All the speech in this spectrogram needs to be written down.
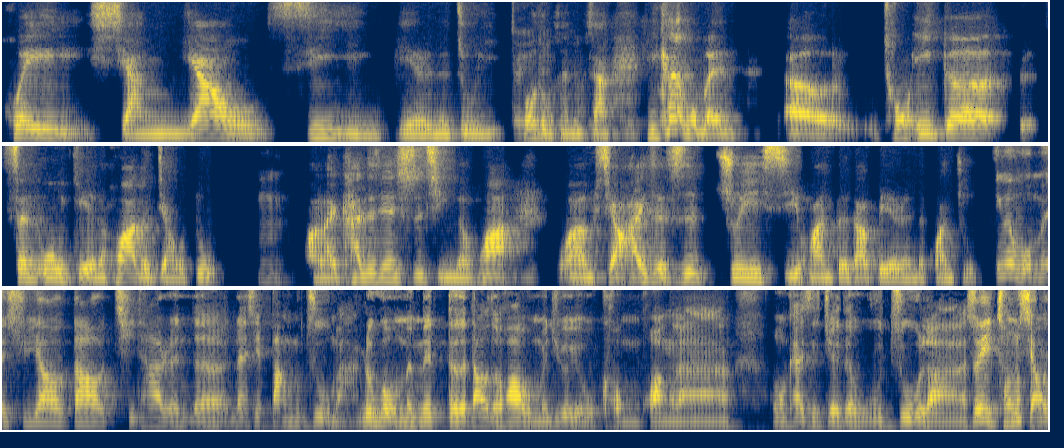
会想要吸引别人的注意。某种程度上，你看我们呃，从一个生物演化的角度嗯，好来看这件事情的话，呃，小孩子是最喜欢得到别人的关注。因为我们需要到其他人的那些帮助嘛。如果我们没得到的话，我们就有恐慌啦，我们开始觉得无助啦。所以从小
